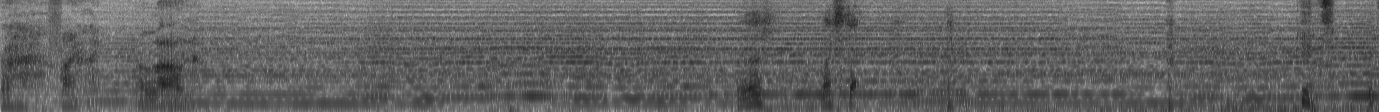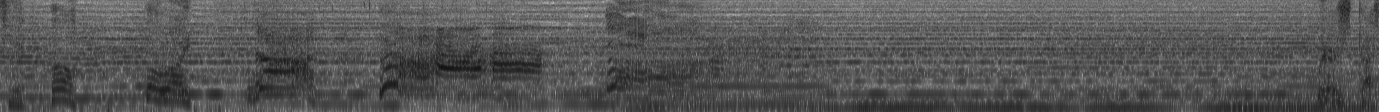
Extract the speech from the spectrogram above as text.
Ah, finally, alone. What's that? It's, it's a, oh, oh my. Ah! Ah! Ah! Where's Gus?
